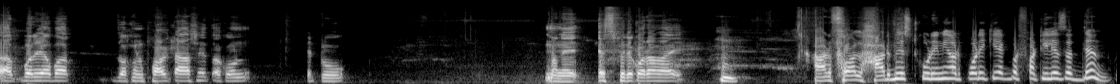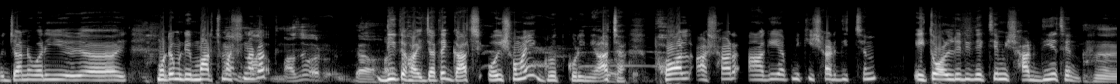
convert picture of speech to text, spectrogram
তারপরে আবার যখন ফলটা আসে তখন একটু মানে স্প্রে করা হয়। হুম। আর ফল হারভেস্ট করে নেওয়ার পরে কি একবার ফার্টিলাইজার দেন? ওই জানুয়ারি মোটামুটি মার্চ মাস নাগাদ? হয়। দিতে হয় যাতে গাছ ওই সময় গ্রোথ করে নিয়ে। আচ্ছা ফল আসার আগে আপনি কি সার দিচ্ছেন? এই তো অলরেডি দেখছি আমি সার দিয়েছেন। হ্যাঁ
